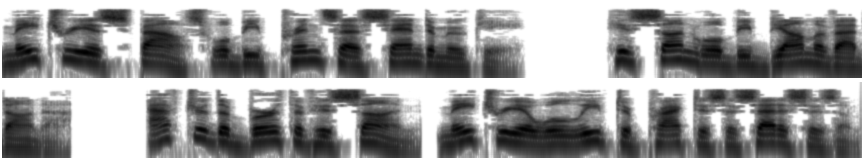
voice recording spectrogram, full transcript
Maitreya's spouse will be Princess Sandamukhi. His son will be Bhyamavadana. After the birth of his son, Maitreya will leave to practice asceticism.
